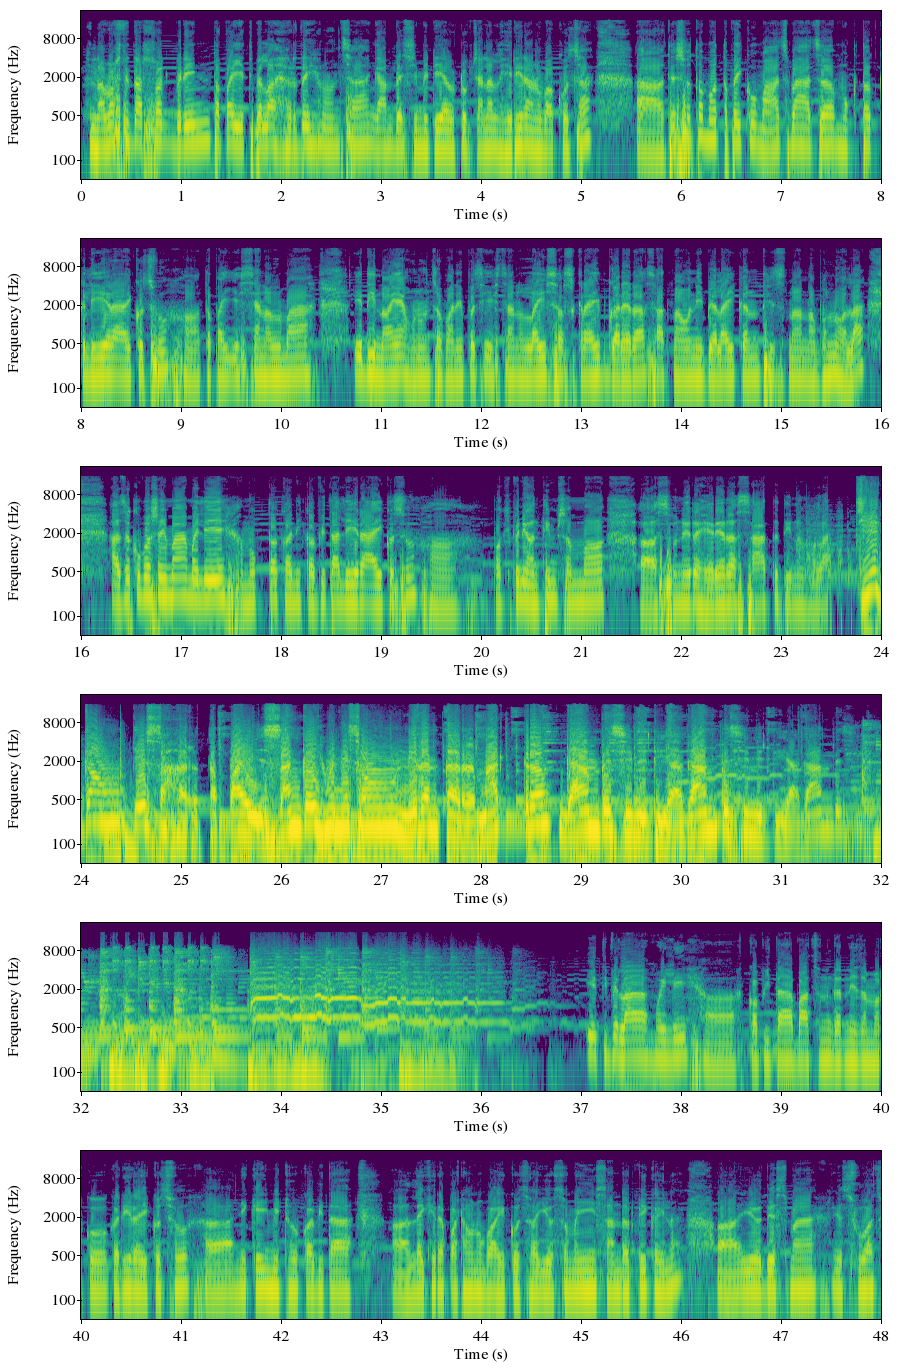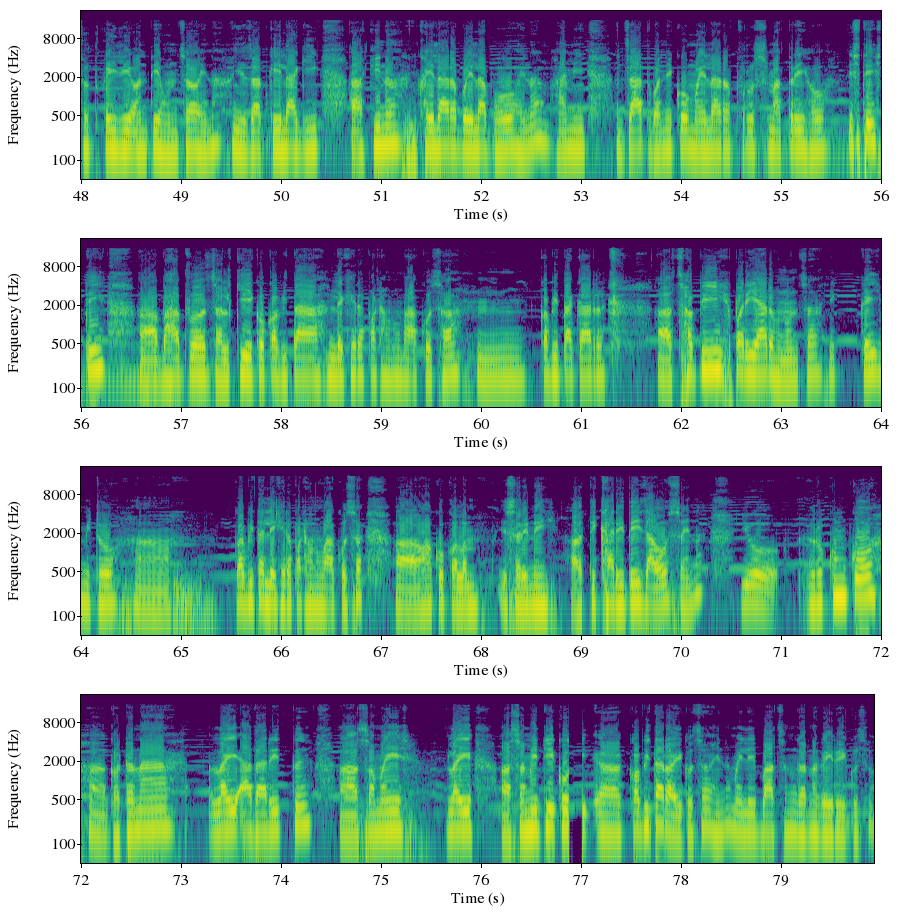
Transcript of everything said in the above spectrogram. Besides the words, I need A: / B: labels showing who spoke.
A: नमस्ते दर्शक वृन्द तपाईँ यति बेला हेर्दै हुनुहुन्छ गामबेसी मिडिया युट्युब च्यानल हेरिरहनु भएको छ। त्यसो त म तपाईँको माझमा आज मुक्तक लिएर आएको छु। तपाईँ यस च्यानलमा यदि नयाँ हुनुहुन्छ भनेपछि यस च्यानललाई सब्सक्राइब गरेर साथमा आउने बेलायकन थिच्न नभुल्नुहोला। आजको विषयमा मैले मुक्तक अनि कविता लिएर आएको छु। पक्कै पनि अन्तिमसम्म सुनेर हेरेर साथ दिनुहोला।
B: के गाउँ के सहर तपाईँ सँगै हुनेछौँ। निरन्तर मात्र गाम बेसी मिडिया गाम बेसी मिडिया गाम
A: यति बेला मैले कविता वाचन गर्ने जमर्को गरिरहेको छु। निकै मिठो कविता लेखेर पठाउनु भएको छ। यो समय सान्दर्भिक होइन। यो देशमा यो छुवाछुत कहिले अन्त्य हुन्छ होइन? यो जातकै लागि किन खैला र बैला भयो होइन? हामी जात भनेको महिला र पुरुष मात्रै हो। यस्तै यस्तै भाव झल्किएको कविता लेखेर पठाउनु भएको छ। कविताकार छवि परियार हुनुहुन्छ। निकै मिठो कविता लेखेर पठाउनु भएको छ। उहाँको कलम यसरी नै तिखारिँदै जाओस् होइन? यो रुकुमको घटनालाई आधारित समयलाई समेटिएको कविता रहेको छ होइन? मैले वाचन गर्न गइरहेको छु।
